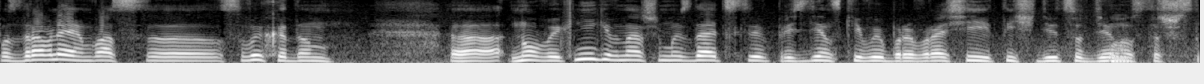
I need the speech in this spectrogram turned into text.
поздравляем вас э, с выходом э, новой книги в нашем издательстве «Президентские выборы в России 1996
